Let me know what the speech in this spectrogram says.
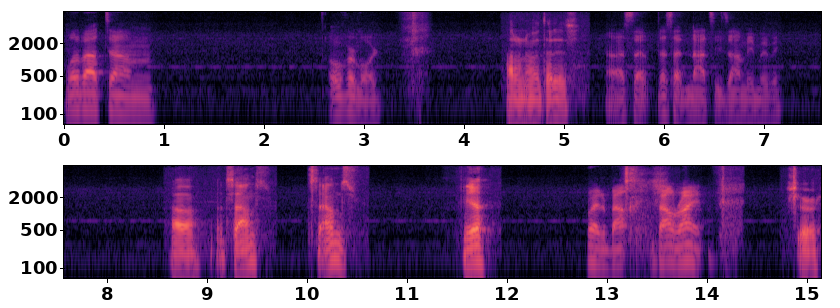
What about um Overlord? I don't know what that is. Oh, that's that that's that Nazi zombie movie. Oh, that sounds sounds Yeah, Right about about right. sure.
